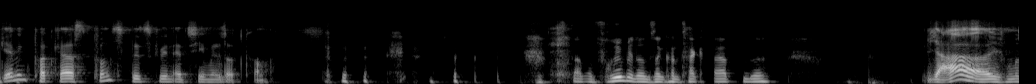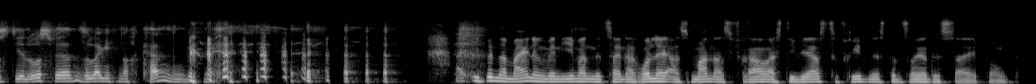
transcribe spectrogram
gamingpodcast.splitscreen.gmail.com. Ist aber früh mit unseren Kontaktdaten. Ne? Ja, ich muss dir loswerden, solange ich noch kann. ich bin der Meinung, wenn jemand mit seiner Rolle als Mann, als Frau, als divers zufrieden ist, dann soll er das sein. Punkt.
